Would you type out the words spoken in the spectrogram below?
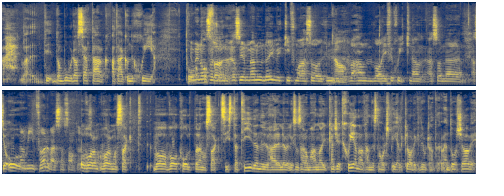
äh, de borde ha sett att det här kunde ske på, Ja, men på någonstans, förhand. alltså, man undrar ju mycket information, alltså, hur, Ja. vad han var i för skick när, alltså, när, alltså, Ja, och- när de införde sånt. Och vad de, vad de har sagt, vad, vad Kolpanen har sagt sista tiden nu här, eller liksom så här, om han har kanske ett sken av att han är snart spelklar, vilket gjort att men då kör vi.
